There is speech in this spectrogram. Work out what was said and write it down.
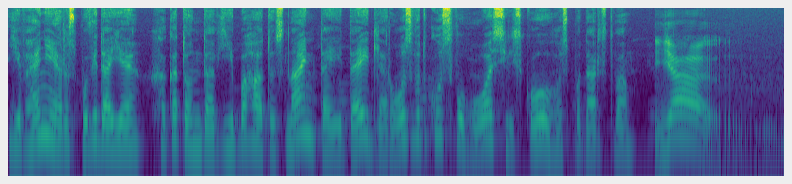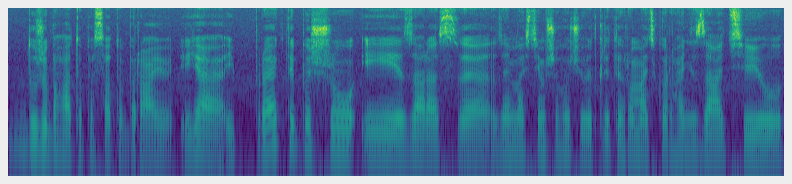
Євгенія розповідає, хакатон дав їй багато знань та ідей для розвитку свого сільського господарства. Я дуже багато посад обираю. Я і проекти пишу, і зараз е, займаюся тим, що хочу відкрити громадську організацію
